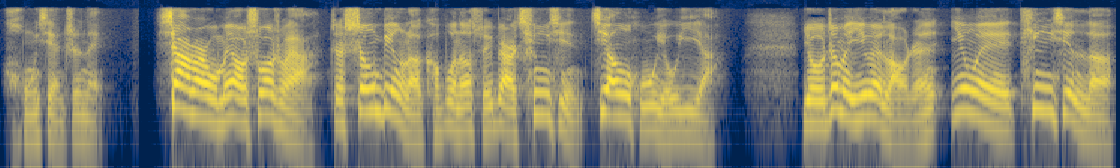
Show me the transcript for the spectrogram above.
红线之内。下面我们要说说呀，这生病了可不能随便轻信江湖游医啊。有这么一位老人，因为听信了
